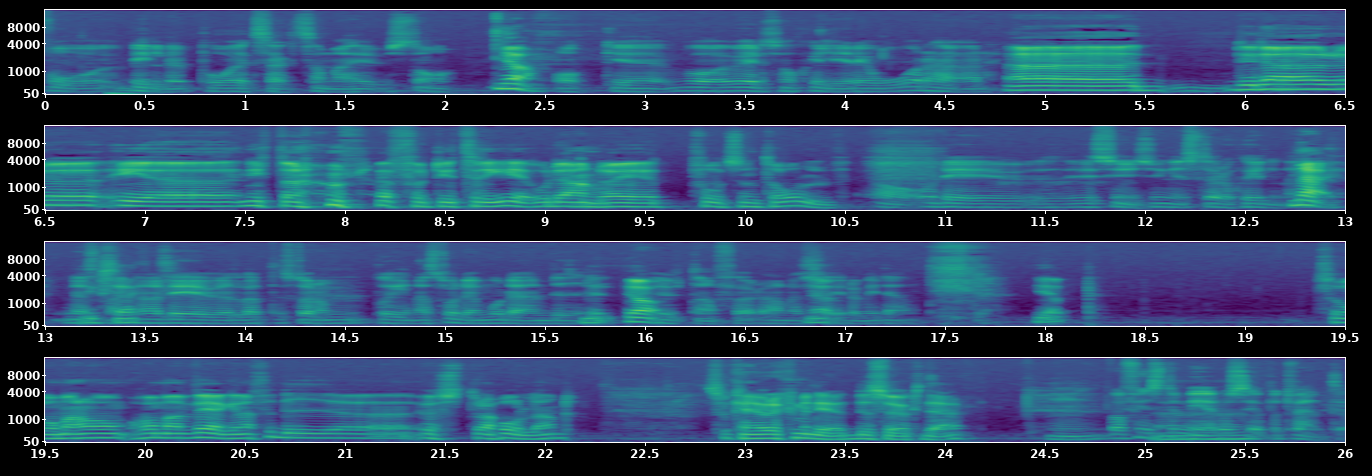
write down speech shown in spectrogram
två bilder på exakt samma hus då. Ja. Och eh, vad är det som skiljer i år här? Det där är 1943 och det andra är 2012. Ja, och det, är, det syns ju ingen större skillnad. Nej, Nästan. exakt. Ja, det är väl att det står på ena står det en modern bil ja. utanför, annars ja. är de identiska. Japp. Så om man har, har man vägarna förbi östra Holland så kan jag rekommendera ett besök där. Mm. Vad finns det mer att se på Twente?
